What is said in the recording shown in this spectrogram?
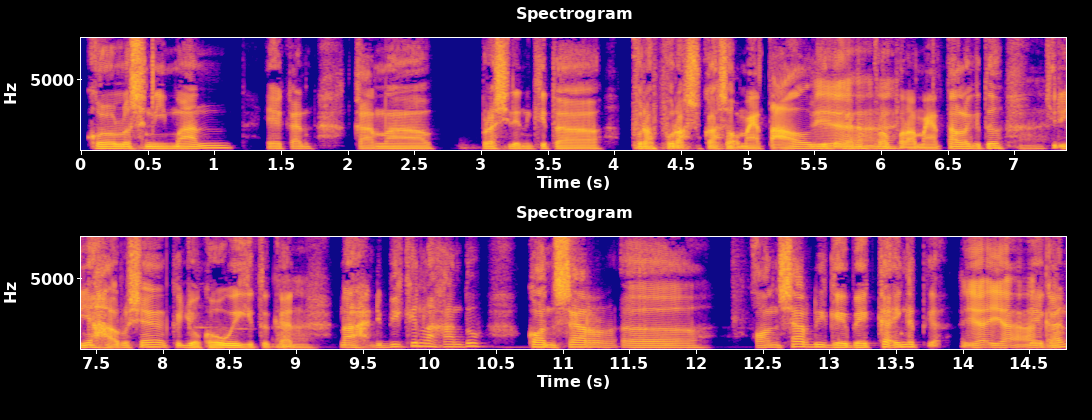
Kalau lo seniman ya kan karena presiden kita pura-pura suka sok metal gitu Iya. kan, pura-pura metal gitu. Jadinya harusnya ke Jokowi gitu kan. Ah. Nah, dibikinlah kan tuh konser eh konser di GBK inget gak? Iya, iya. Iya kan?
